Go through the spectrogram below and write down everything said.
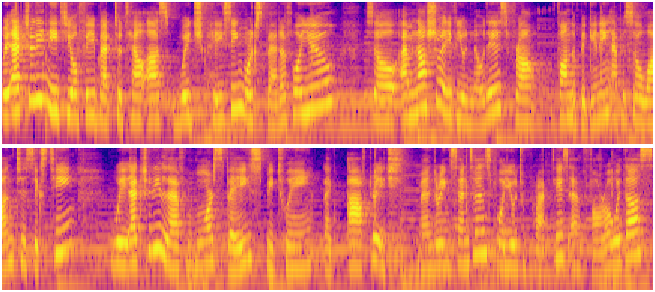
we actually need your feedback to tell us which pacing works better for you. so, I'm not sure if you noticed from from the beginning episode 1 to 16, we actually left more space between like after each Mandarin sentence for you to practice and follow with us.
